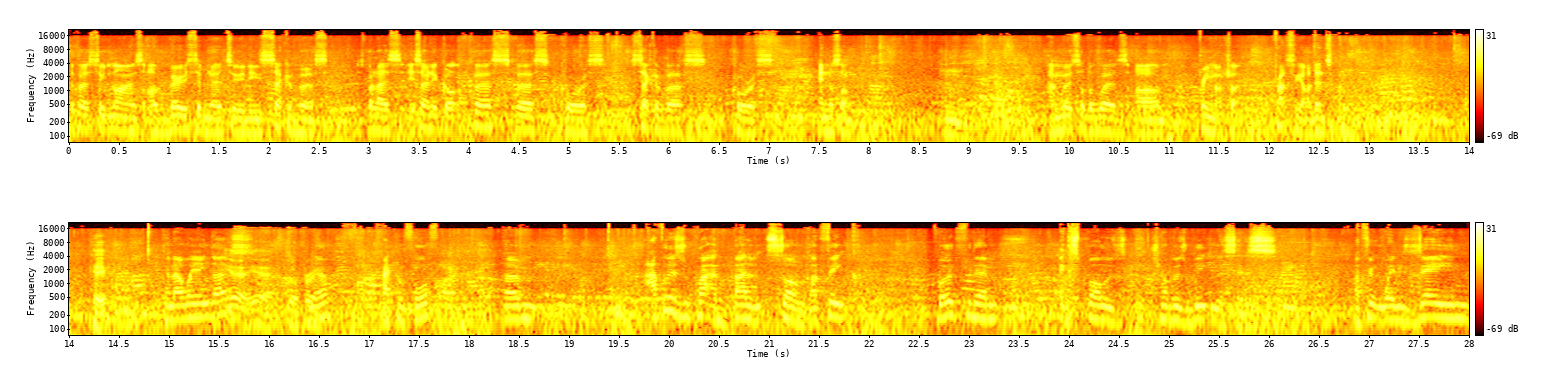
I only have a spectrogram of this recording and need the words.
the first two lines are very similar to the second verse, as well as it's only got first verse, chorus, second verse, chorus, end of song. And most of the words are pretty much uh, practically identical. Okay. Can I weigh in, guys? Yeah, yeah. Feel free. Yeah. back and forth. Um, I thought this was quite a balanced song. I think both of them expose each other's weaknesses. I think when Zayn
